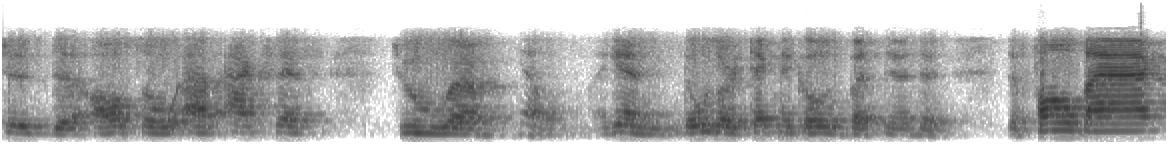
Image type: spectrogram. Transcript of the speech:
should also have access to, um, you know, again, those are technicals, but the fallback,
